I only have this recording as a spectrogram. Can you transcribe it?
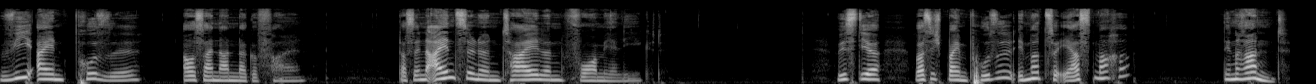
wie ein Puzzle auseinandergefallen, das in einzelnen Teilen vor mir liegt. Wisst ihr, was ich beim Puzzle immer zuerst mache? Den Rand.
